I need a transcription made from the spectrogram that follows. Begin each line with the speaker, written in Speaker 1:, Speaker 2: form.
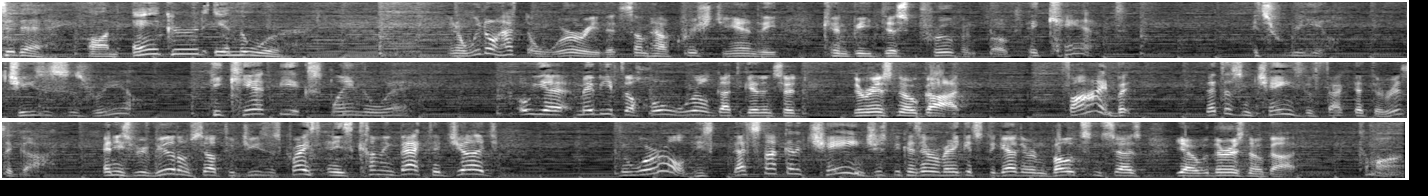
Speaker 1: Today on Anchored in the Word.
Speaker 2: You know, we don't have to worry that somehow Christianity can be disproven, folks. It can't. It's real. Jesus is real. He can't be explained away. Oh, yeah, maybe if the whole world got together and said, there is no God, fine, but that doesn't change the fact that there is a God. And He's revealed Himself through Jesus Christ, and He's coming back to judge the world. He's, that's not going to change just because everybody gets together and votes and says, yeah, well, there is no God. Come on.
